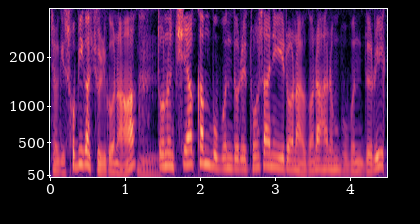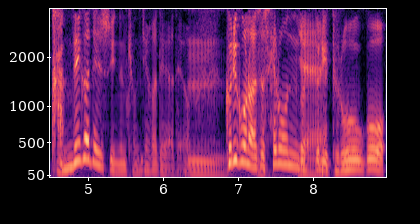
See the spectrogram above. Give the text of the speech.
저기 소비가 줄거나 음. 또는 취약한 부분들이 도산이 일어나거나 하는 부분들이 감내가 될 수 있는 경제가 돼야 돼요. 음. 그리고 나서 새로운 예. 것들이 들어오고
